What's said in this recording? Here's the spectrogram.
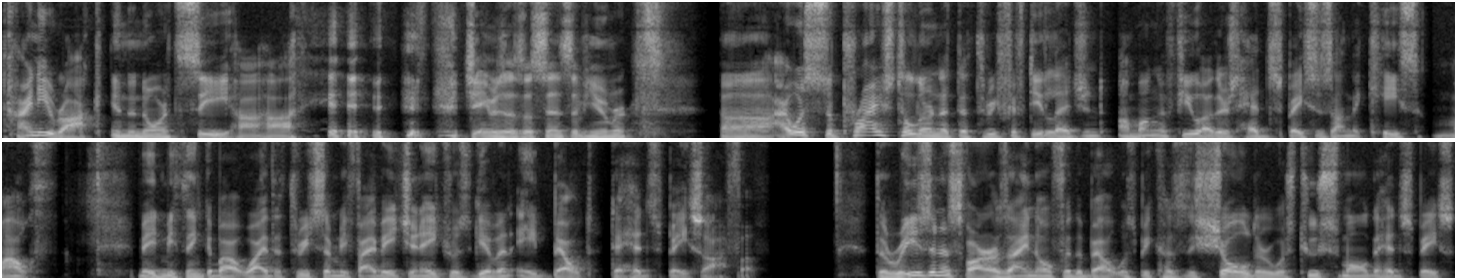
tiny rock in the North Sea. Ha ha. James has a sense of humor. Uh, I was surprised to learn that the 350 Legend, among a few others, headspaces on the case mouth. Made me think about why the 375 H&H was given a belt to headspace off of. The reason, as far as I know, for the belt was because the shoulder was too small to headspace.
